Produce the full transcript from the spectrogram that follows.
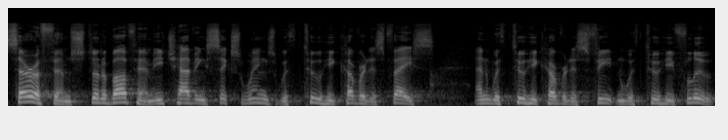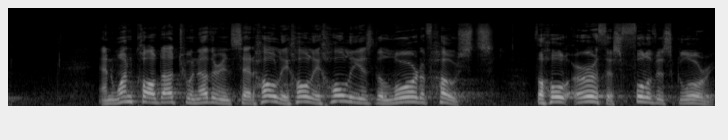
Seraphim stood above him, each having six wings. With two he covered his face, and with two he covered his feet, and with two he flew. And one called out to another and said, Holy, holy, holy is the Lord of hosts. The whole earth is full of His glory.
